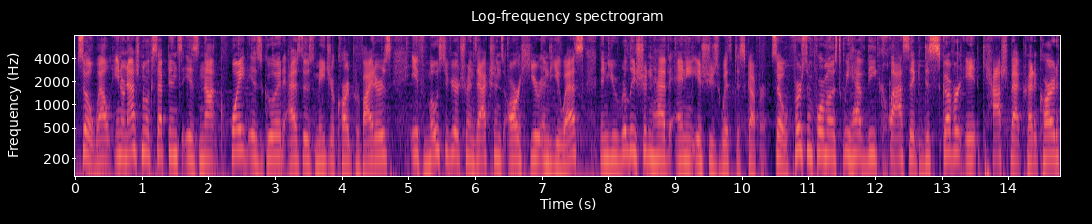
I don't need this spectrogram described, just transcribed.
So while international acceptance is not quite as good as those major card providers, if most of your transactions are here in the US, then you really shouldn't have any issues with Discover. So first and foremost, we have the classic Discover It cashback credit card,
